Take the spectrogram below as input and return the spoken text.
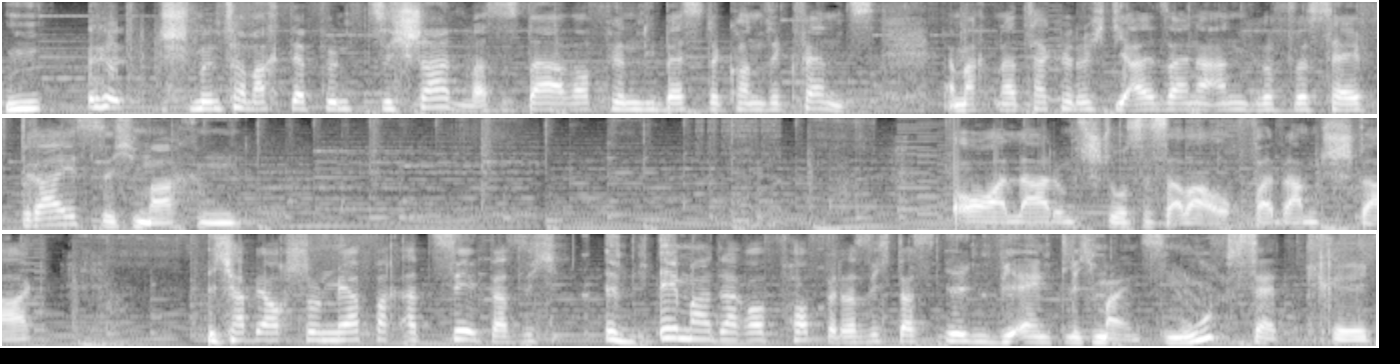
Schmünter macht der 50 Schaden. Was ist daraufhin die beste Konsequenz? Er macht eine Attacke, durch die all seine Angriffe safe 30 machen. Oh, Ladungsstoß ist aber auch verdammt stark. Ich habe ja auch schon mehrfach erzählt, dass ich immer darauf hoffe, dass ich das irgendwie endlich mal ins Moveset krieg.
